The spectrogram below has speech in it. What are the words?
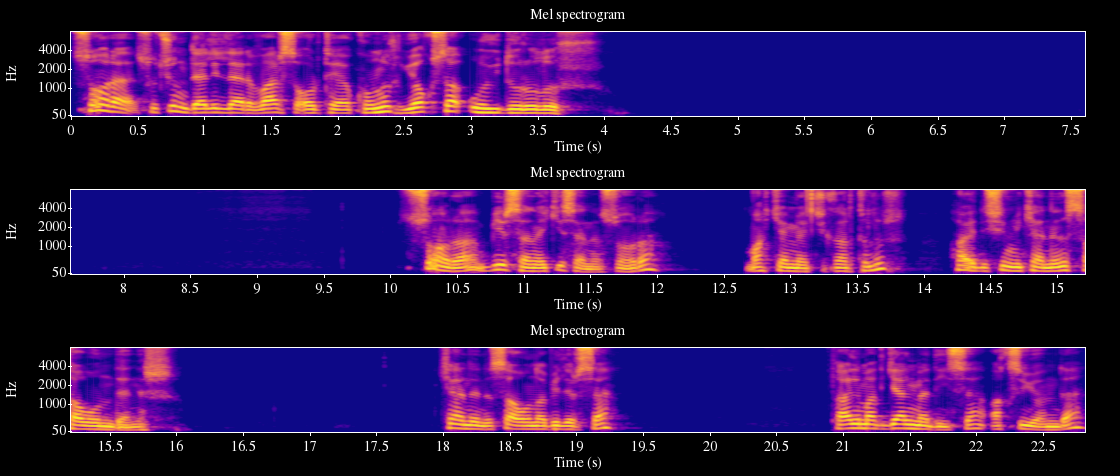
Sonra suçun delilleri varsa ortaya konur, yoksa uydurulur. Sonra bir sene iki sene sonra mahkemeye çıkartılır. Haydi şimdi kendini savun denir. Kendini savunabilirse, talimat gelmediyse aksi yönde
